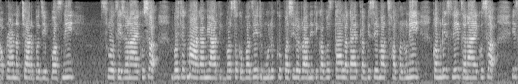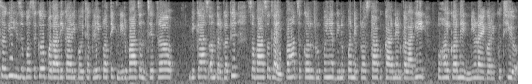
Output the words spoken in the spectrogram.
अपराह चार बजे बस्ने स्रोतले जनाएको छ। बैठकमा आगामी आर्थिक वर्षको बजेट मुलुकको पछिल्लो राजनीतिक अवस्था लगायतका विषयमा छलफल हुने कंग्रेसले जनाएको छ। यसअघि हिजो बसेको पदाधिकारी बैठकले प्रत्येक निर्वाचन क्षेत्र विकास अन्तर्गत सभासदलाई पाँच करोड़ रूपियाँ दिनुपर्ने प्रस्ताव कार्यान्वयनका लागि पहल गर्ने निर्णय गरेको थियो।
